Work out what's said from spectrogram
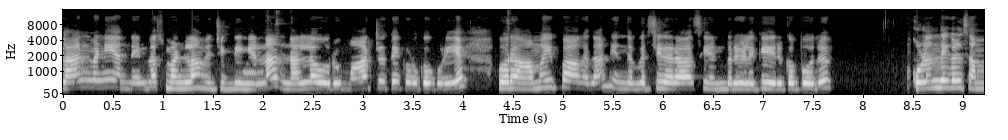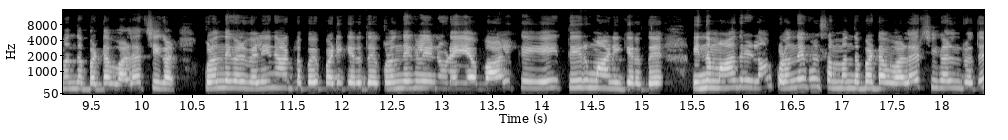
பிளான் பண்ணி அந்த இன்வெஸ்ட்மெண்ட்லாம் வச்சுக்கிட்டீங்கன்னா நல்ல ஒரு மாற்றத்தை கொடுக்கக்கூடிய ஒரு அமைப்பாக தான் இந்த விருச்சிக ராசி என்பர்களுக்கு இருக்க போது குழந்தைகள் சம்பந்தப்பட்ட வளர்ச்சிகள் குழந்தைகள் வெளிநாட்டுல போய் படிக்கிறது குழந்தைகளினுடைய வாழ்க்கையை தீர்மானிக்கிறது இந்த மாதிரி எல்லாம் குழந்தைகள் சம்பந்தப்பட்ட வளர்ச்சிகள்ன்றது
